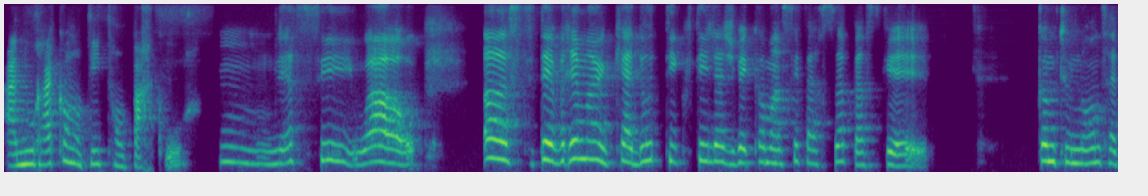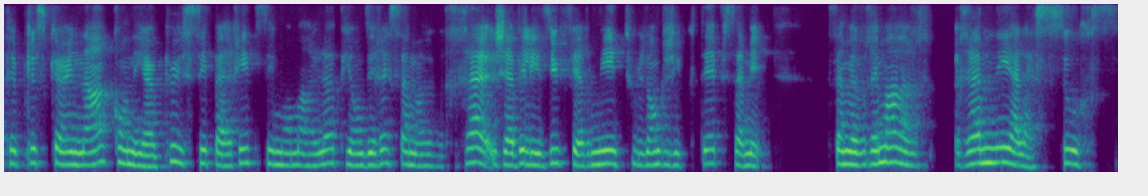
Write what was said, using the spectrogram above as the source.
à nous raconter ton parcours. Hmm, merci. Wow! Oh, c'était vraiment un cadeau de t'écouter. Là, je vais commencer par ça parce que, comme tout le monde, ça fait plus qu'un an qu'on est un peu séparés de ces moments-là. Puis on dirait que ça m'a... J'avais les yeux fermés tout le long que j'écoutais. Puis ça m'a vraiment ramené à la source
